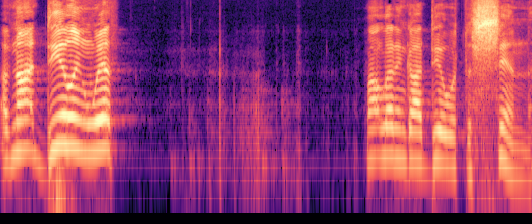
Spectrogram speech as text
of not dealing with, not letting God deal with the sin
